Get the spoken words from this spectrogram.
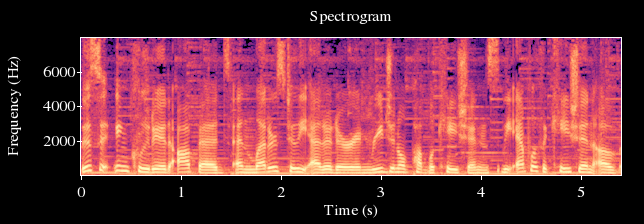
This included op eds and letters to the editor in regional publications, the amplification of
